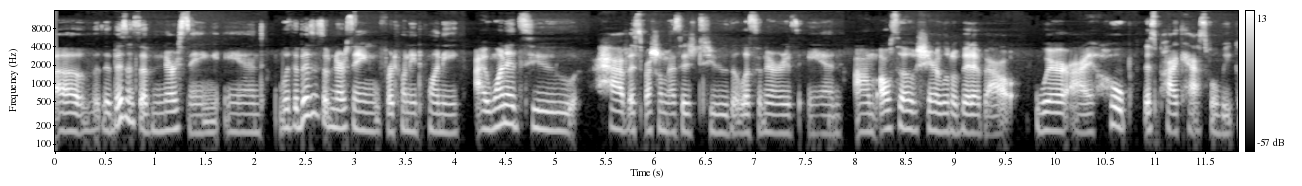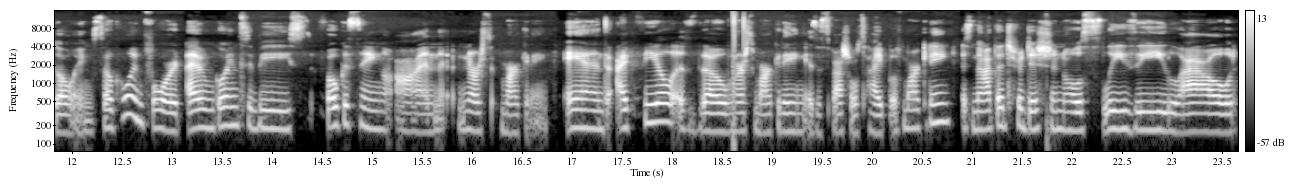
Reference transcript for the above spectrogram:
of the business of nursing. And with the business of nursing for 2020, I wanted to have a special message to the listeners and um, also share a little bit about where I hope this podcast will be going. So, going forward, I'm going to be focusing on nurse marketing. And I feel as though nurse marketing is a special type of marketing. It's not the traditional sleazy, loud,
